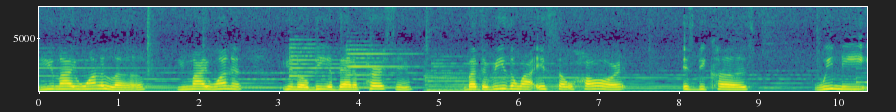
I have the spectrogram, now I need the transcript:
You might want to love, you might want to, you know, be a better person, but the reason why it's so hard is because we need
